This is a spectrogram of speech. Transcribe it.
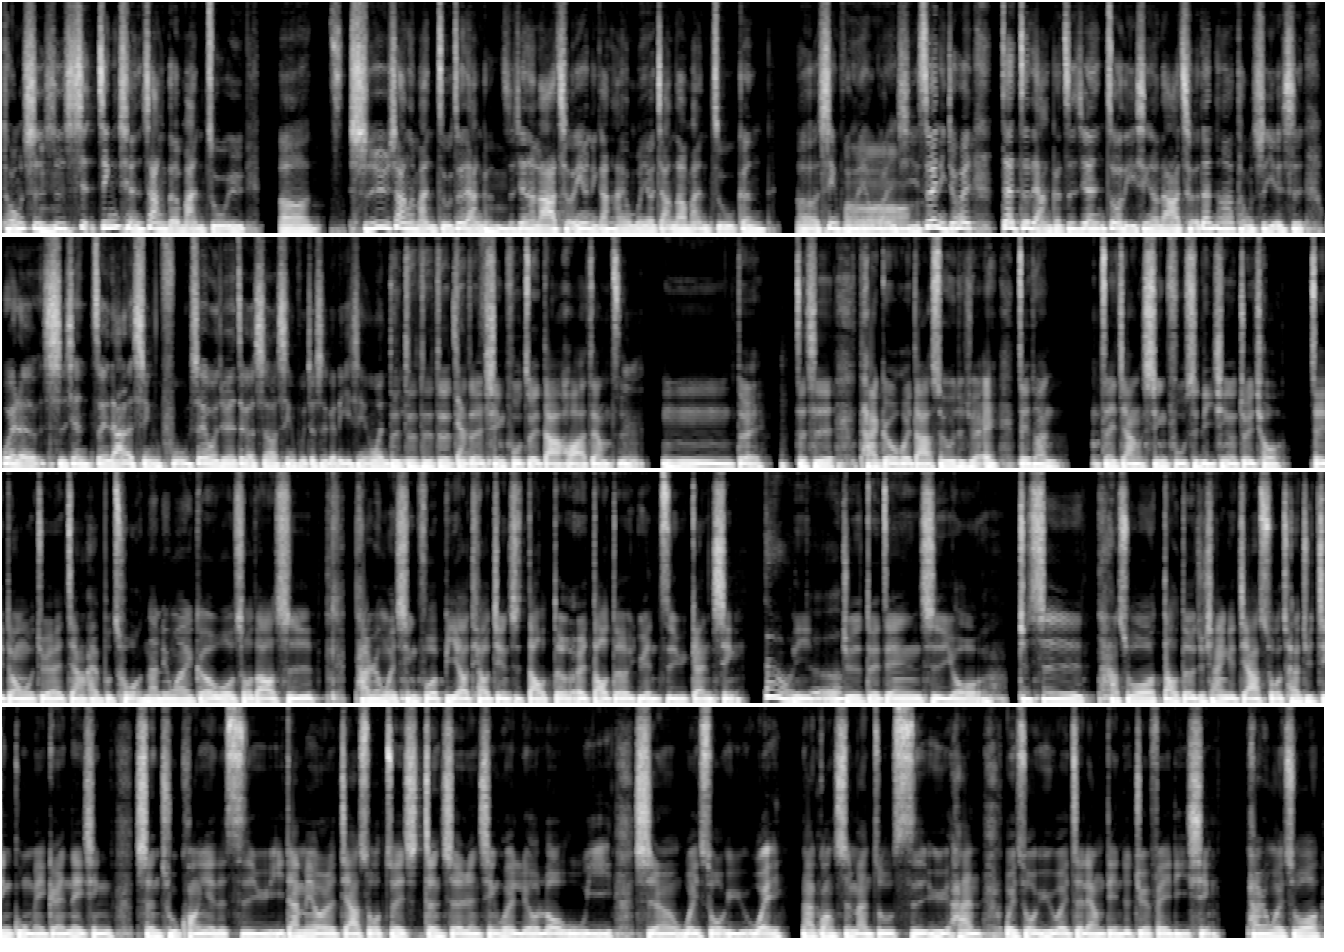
同时是金钱上的满足与、嗯、呃食欲上的满足这两个之间的拉扯。嗯、因为你刚才我们有讲到满足跟。呃，幸福很有关系，uh, 所以你就会在这两个之间做理性的拉扯，但它同时也是为了实现最大的幸福，所以我觉得这个时候幸福就是个理性的问题。对对对对对对，幸福最大化这样子。嗯嗯，对，这是他给我回答，所以我就觉得，哎，这段在讲幸福是理性的追求这一段，我觉得讲还不错。那另外一个我有收到是，他认为幸福的必要条件是道德，而道德源自于感性。道德你就是对这件事有，就是他说道德就像一个枷锁，他去禁锢每个人内心深处狂野的私欲。一旦没有了枷锁，最真实的人性会流露无遗，使人为所欲为。那光是满足私欲和为所欲为这两点，就绝非理性。他认为说，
